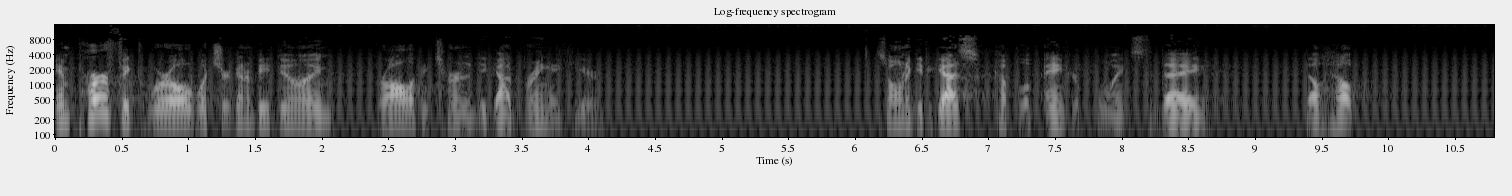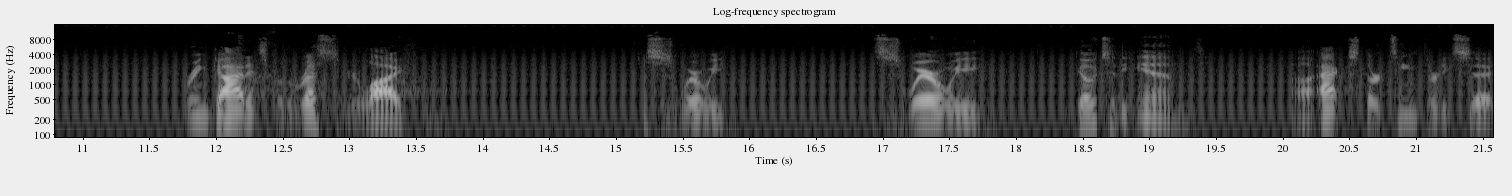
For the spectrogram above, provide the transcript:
imperfect world what you're going to be doing for all of eternity. God, bring it here. So I want to give you guys a couple of anchor points today. They'll help bring guidance for the rest of your life. This is where we this is where we go to the end. Uh, Acts 13:36.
